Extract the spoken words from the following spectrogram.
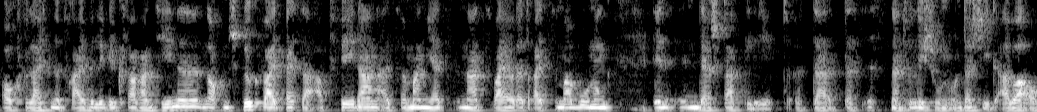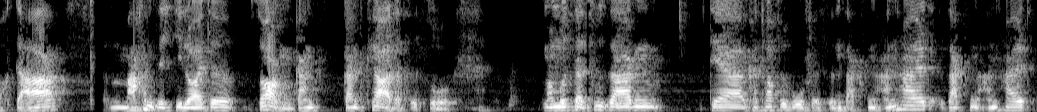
auch vielleicht eine freiwillige Quarantäne noch ein Stück weit besser abfedern, als wenn man jetzt in einer Zwei- oder Dreizimmerwohnung in, in der Stadt lebt. Da, das ist natürlich schon ein Unterschied. Aber auch da machen sich die Leute Sorgen. Ganz, ganz klar, das ist so. Man muss dazu sagen, der Kartoffelhof ist in Sachsen-Anhalt. Sachsen-Anhalt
